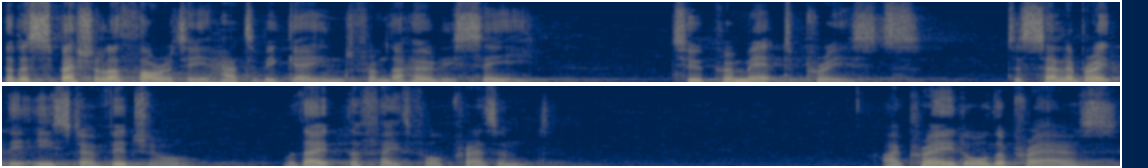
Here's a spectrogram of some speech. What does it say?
that a special authority had to be gained from the Holy See to permit priests to celebrate the Easter Vigil without the faithful present. I prayed all the prayers,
